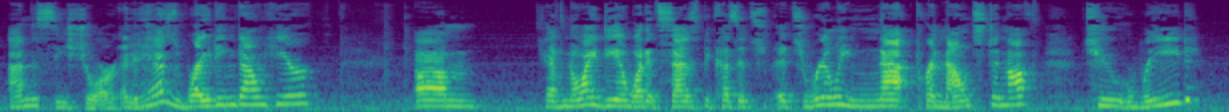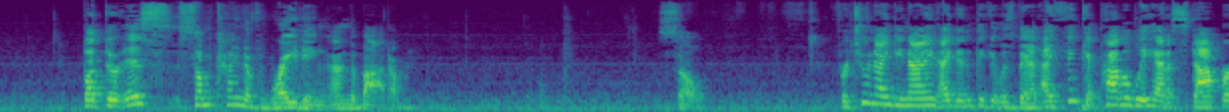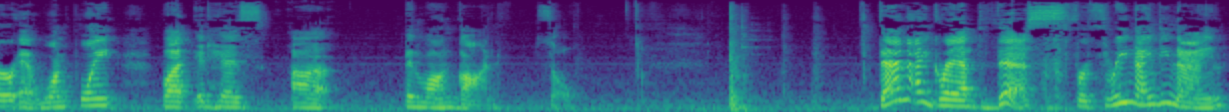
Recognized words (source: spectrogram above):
on the seashore. And it has writing down here. Um, have no idea what it says because it's it's really not pronounced enough to read. But there is some kind of writing on the bottom. So for $2.99, I didn't think it was bad. I think it probably had a stopper at one point, but it has uh, been long gone. So then I grabbed this for $3.99.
